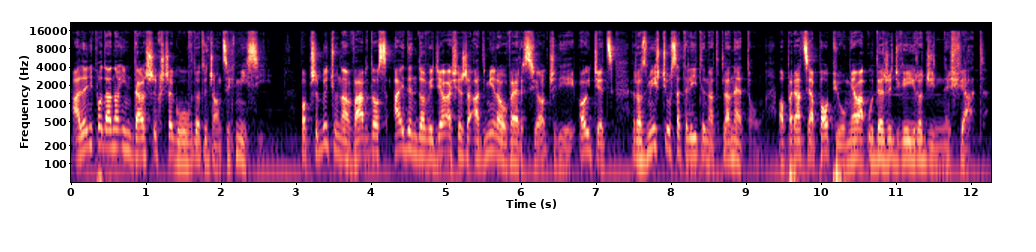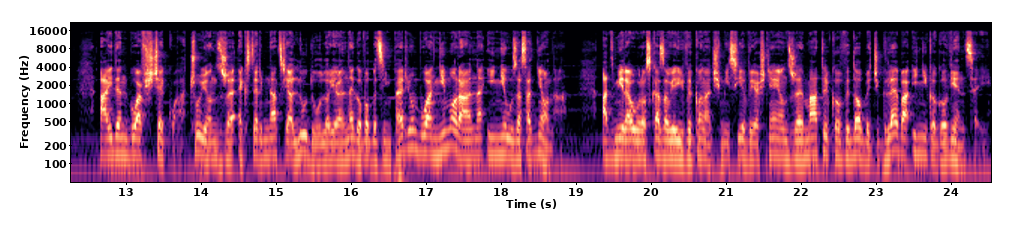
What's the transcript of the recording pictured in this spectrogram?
ale nie podano im dalszych szczegółów dotyczących misji. Po przybyciu na Vardos, Aiden dowiedziała się, że admirał Versio, czyli jej ojciec, rozmieścił satelity nad planetą. Operacja Popiół miała uderzyć w jej rodzinny świat. Aiden była wściekła, czując, że eksterminacja ludu lojalnego wobec imperium była niemoralna i nieuzasadniona. Admirał rozkazał jej wykonać misję, wyjaśniając, że ma tylko wydobyć Gleba i nikogo więcej.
